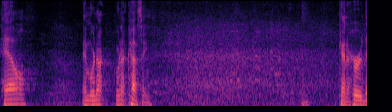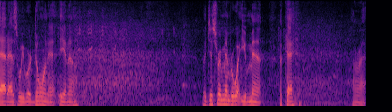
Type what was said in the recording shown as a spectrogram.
hell, and we're not, we're not cussing. kind of heard that as we were doing it, you know. But just remember what you meant. Okay? All right.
